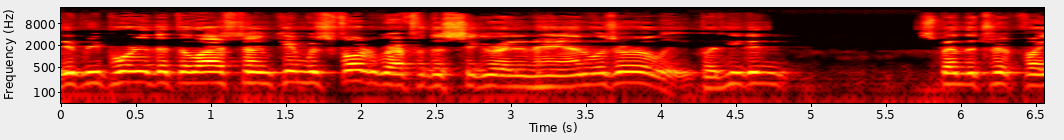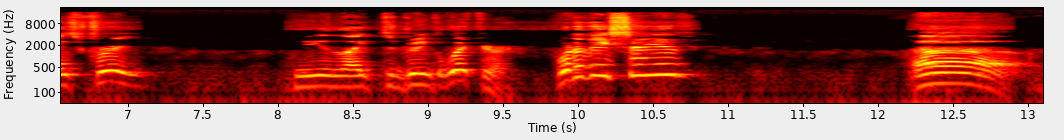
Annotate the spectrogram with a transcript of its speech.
It reported that the last time Kim was photographed with a cigarette in hand was early, but he didn't spend the trip vice free. He liked to drink liquor. What are they saying? Oh,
